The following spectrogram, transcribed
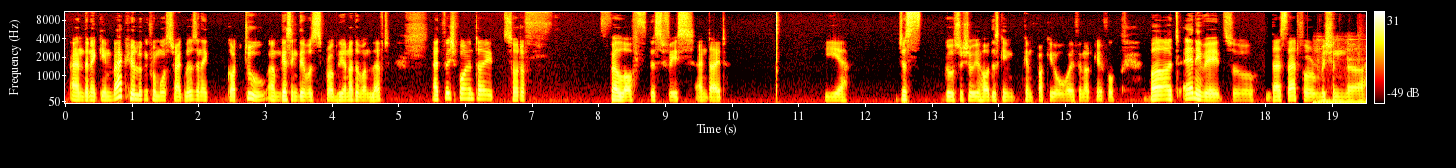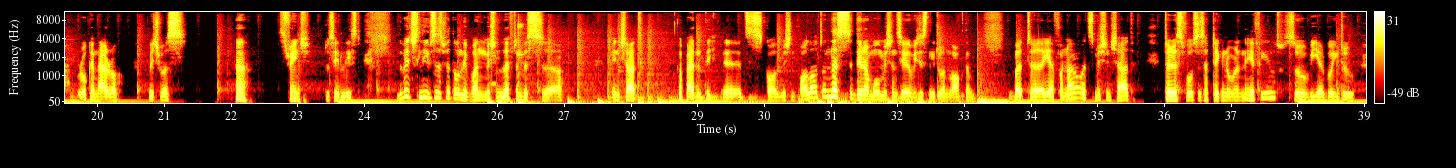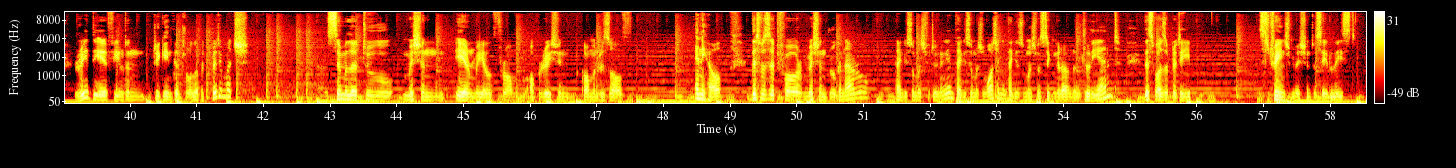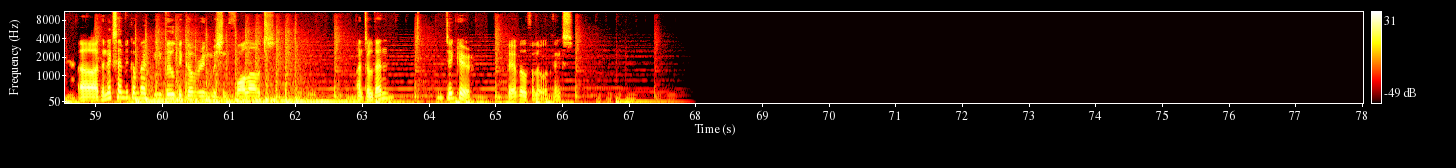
And then I came back here looking for more stragglers, and I got two. I'm guessing there was probably another one left. At which point I sort of fell off this face and died. Yeah. Just goes to show you how this game can fuck you over if you're not careful. But anyway, so that's that for mission uh, Broken Arrow, which was, huh, strange to say the least. Which leaves us with only one mission left in this uh, in Chad. Apparently, it's called Mission Fallout. Unless there are more missions here, we just need to unlock them. But uh, yeah, for now, it's Mission Shad. Terrorist forces have taken over an airfield, so we are going to raid the airfield and regain control of it. Pretty much similar to Mission Airmail from Operation Common Resolve. Anyhow, this was it for Mission Broken Arrow. Thank you so much for tuning in, thank you so much for watching, and thank you so much for sticking around until the end. This was a pretty strange mission to say the least. Uh, the next time we come back, we will be covering Mission Fallout. Until then, take care. Farewell, fellow. Thanks.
